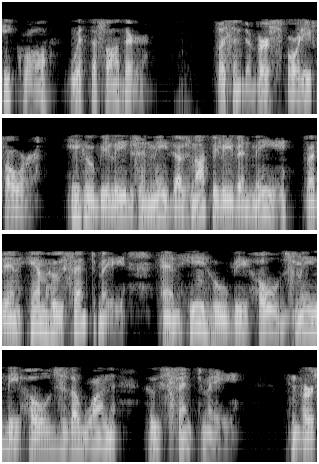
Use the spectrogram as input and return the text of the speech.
equal with the Father. Listen to verse 44. He who believes in me does not believe in me, but in him who sent me. And he who beholds me beholds the one who sent me. In verse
